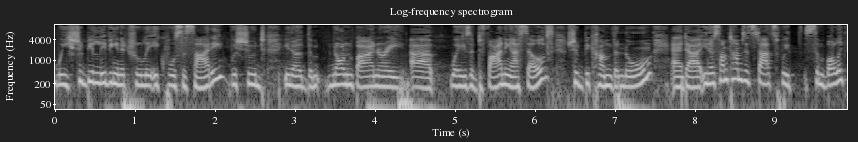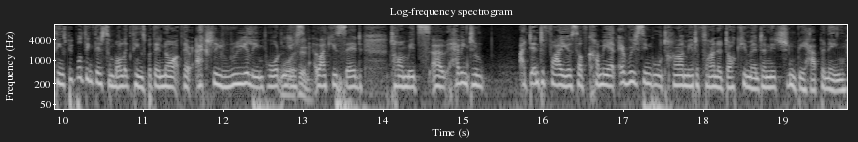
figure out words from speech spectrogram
we should be living in a truly equal society. We should, you know, the non-binary uh, ways of defining ourselves should become the norm. And uh, you know, sometimes it starts with symbolic things. People think they're symbolic things, but they're not. They're actually really important. Like you said, Tom, it's uh, having to identify yourself coming out every single time you have to find a document, and it shouldn't be happening.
